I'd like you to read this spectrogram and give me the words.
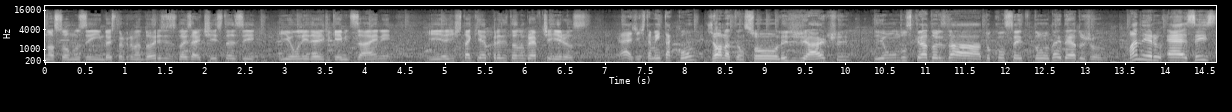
nós somos em dois programadores, dois artistas e, e um líder de game design. E a gente está aqui apresentando o Gravity Heroes. É, a gente também tá com Jonathan, sou lead de arte e um dos criadores da, do conceito, do, da ideia do jogo. Maneiro, é, vocês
